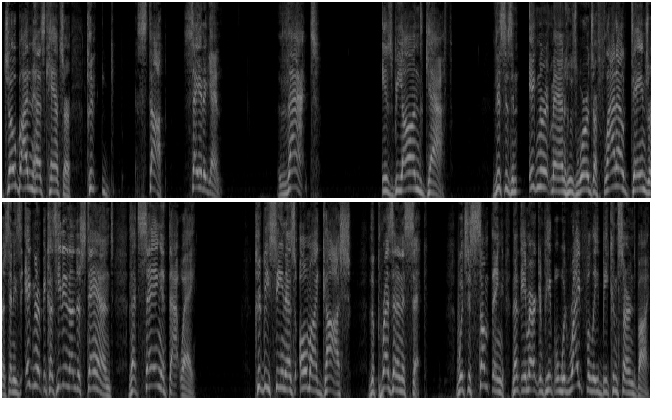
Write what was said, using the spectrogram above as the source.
Joe Biden has cancer. Could stop. Say it again. That is beyond gaff. This is an ignorant man whose words are flat out dangerous, and he's ignorant because he didn't understand that saying it that way could be seen as, oh my gosh, the president is sick, which is something that the American people would rightfully be concerned by.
